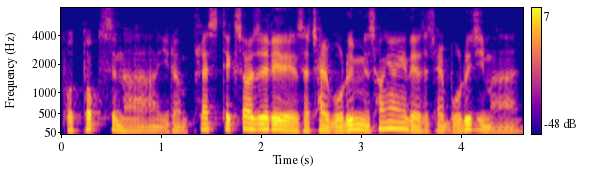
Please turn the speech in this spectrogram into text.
보톡스나 이런 플라스틱 서저리에 대해서 잘 모르면 성향에 대해서 잘 모르지만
